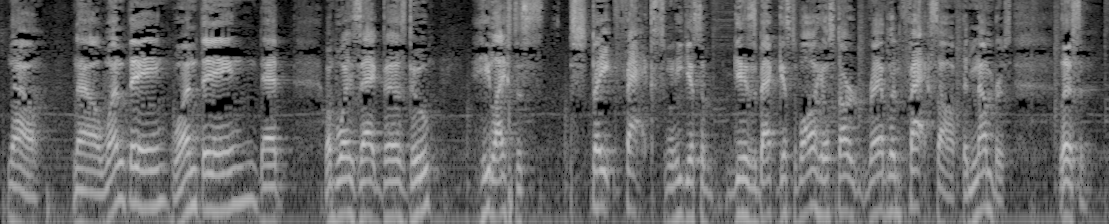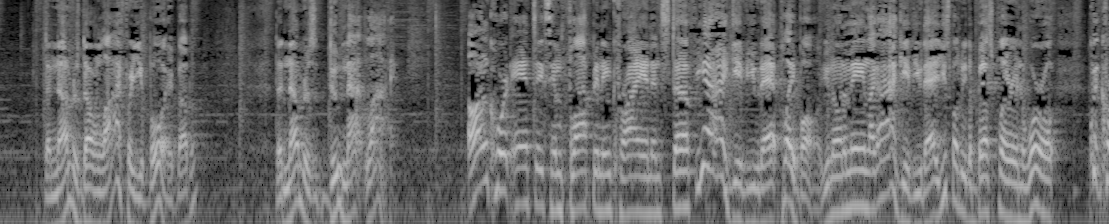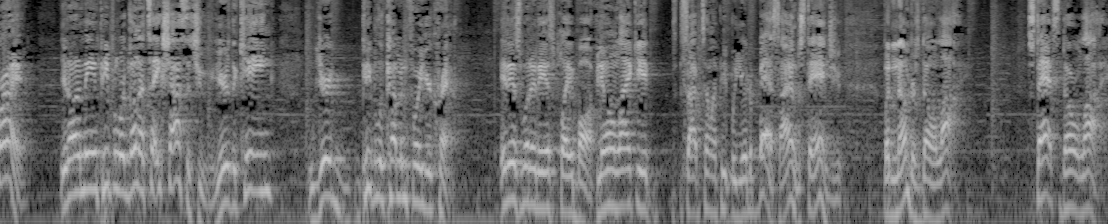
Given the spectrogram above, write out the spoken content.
Now, now, one thing, one thing that my boy Zach does do, he likes to state facts. When he gets a, gets back against the wall, he'll start rambling facts off, the numbers. Listen, the numbers don't lie for you, boy, Bubba. The numbers do not lie. On court antics, him flopping and crying and stuff, yeah, I give you that. Play ball, you know what I mean? Like, I give you that. You're supposed to be the best player in the world. Quit crying. You know what I mean? People are gonna take shots at you. You're the king. Your people are coming for your crown. It is what it is. Play ball. If you don't like it, stop telling people you're the best. I understand you, but numbers don't lie. Stats don't lie.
